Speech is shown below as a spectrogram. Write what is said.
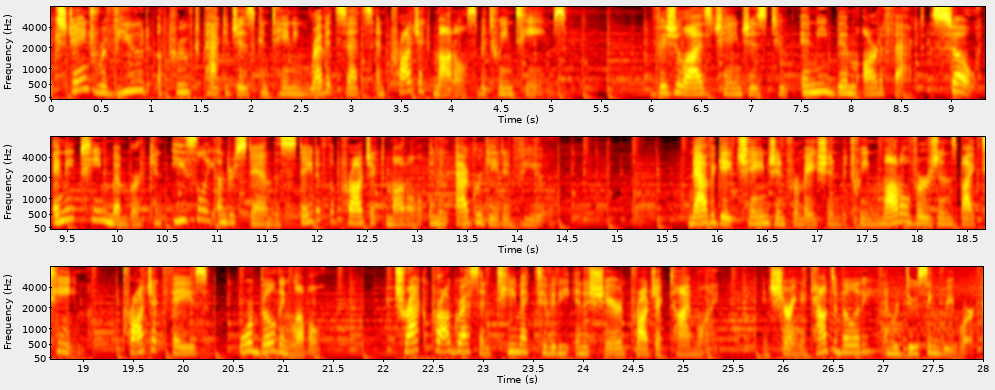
Exchange reviewed, approved packages containing Revit sets and project models between teams. Visualize changes to any BIM artifact so any team member can easily understand the state of the project model in an aggregated view. Navigate change information between model versions by team, project phase, or building level. Track progress and team activity in a shared project timeline, ensuring accountability and reducing rework.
